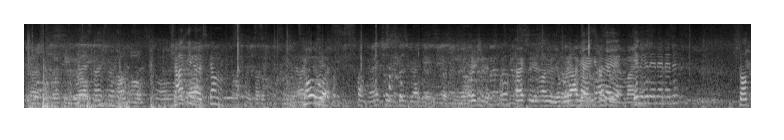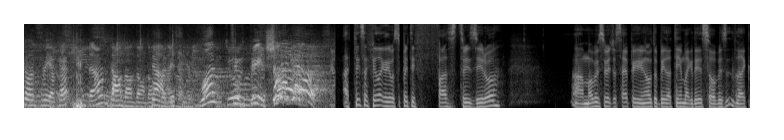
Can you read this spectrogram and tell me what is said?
Nice, nice, nice. Shot you guys, come. Let's go, boys. Actually, the best grab Actually, actually, Okay, okay, okay. In, in, in, in, in, in. Shotgun on three, okay? Down? Down, down, down, down. Down, I see. One, two, three, shotgun! At least I feel like it was pretty fast 3-0. Um, obviously, we're just happy, you know, to beat a team like this. Obviously, like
